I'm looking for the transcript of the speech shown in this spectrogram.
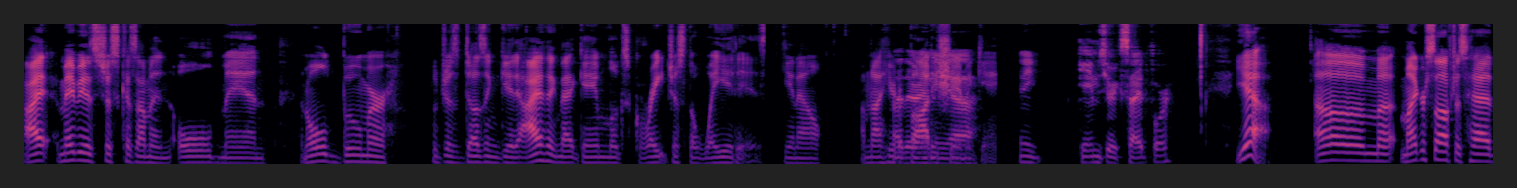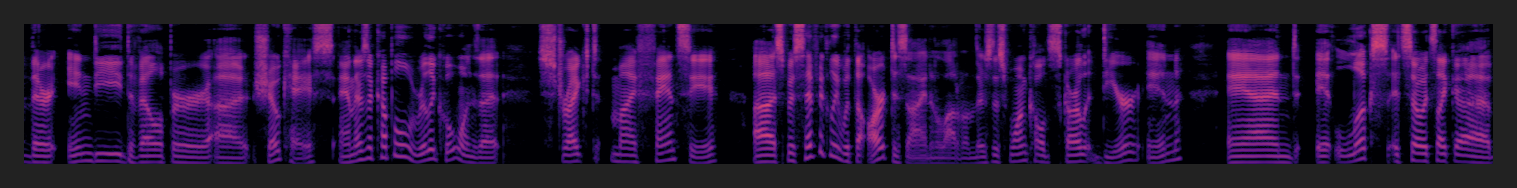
I maybe it's just because I'm an old man, an old boomer who just doesn't get it. I think that game looks great just the way it is. You know, I'm not here Are to body any, shame uh, a game. any games you're excited for? Yeah. Um, Microsoft just had their indie developer uh, showcase, and there's a couple really cool ones that striked my fancy. Uh, specifically with the art design in a lot of them. There's this one called Scarlet Deer Inn, and it looks it's so it's like a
